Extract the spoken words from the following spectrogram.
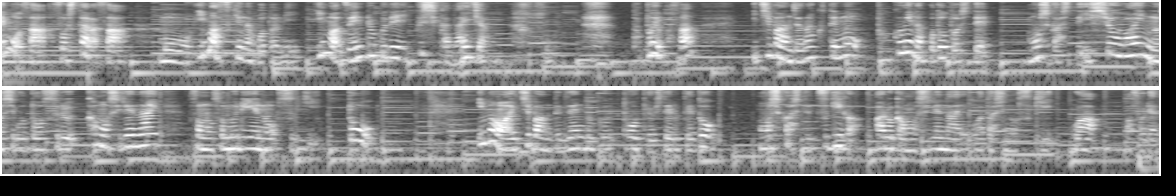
でもさそしたらさもう今好きなことに今全力で行くしかないじゃん。例えばさ一番じゃなくても得意なこととしてもしかして一生ワインの仕事をするかもしれないそのソムリエの好きと今は一番で全力投球してるけどもしかして次があるかもしれない私の好きは、まあ、そりゃ違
